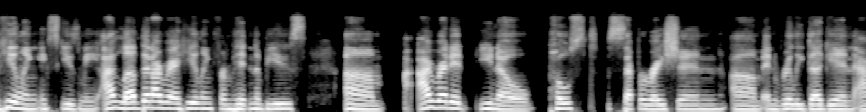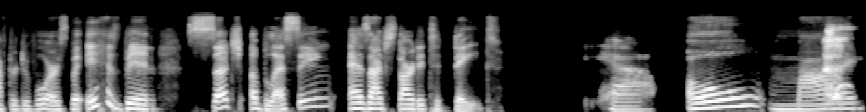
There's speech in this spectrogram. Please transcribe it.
Healing, excuse me. I love that I read Healing from Hidden Abuse. Um, I read it, you know, post separation um, and really dug in after divorce, but it has been such a blessing as I've started to date. Yeah. Oh my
